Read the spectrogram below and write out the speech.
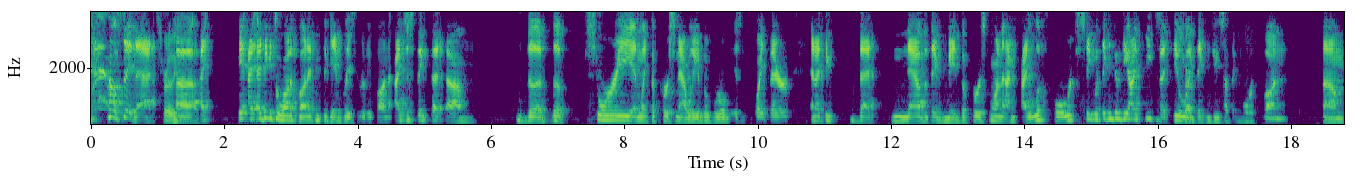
i'll say that It's really uh. I, I I think it's a lot of fun. I think the gameplay is really fun. I just think that um, the the story and like the personality of the world isn't quite there. And I think that now that they've made the first one, I'm, I look forward to seeing what they can do with the IP because I feel Sure. like they can do something more fun. Um,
